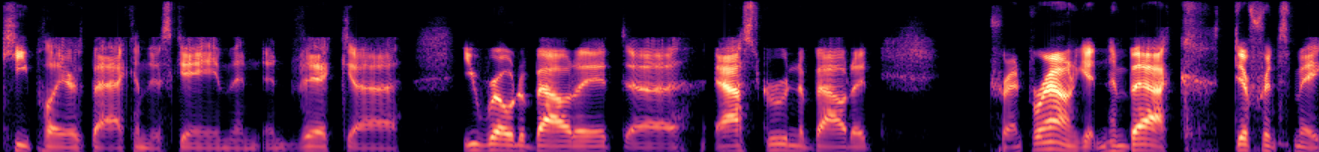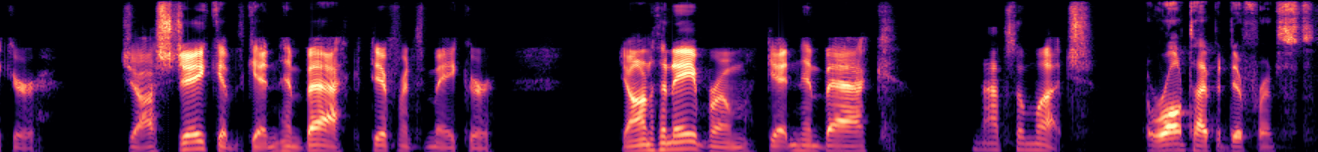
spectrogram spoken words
key players back in this game, and and Vic, uh, you wrote about it, uh, asked Gruden about it. Trent Brown getting him back, difference maker. Josh Jacobs getting him back, difference maker. Jonathan Abram getting him back, not so much. A wrong type of difference.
